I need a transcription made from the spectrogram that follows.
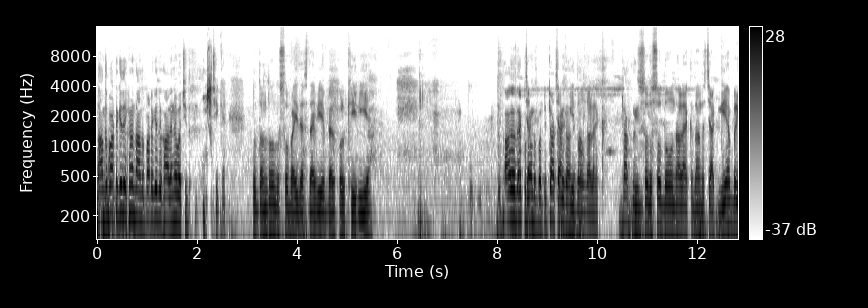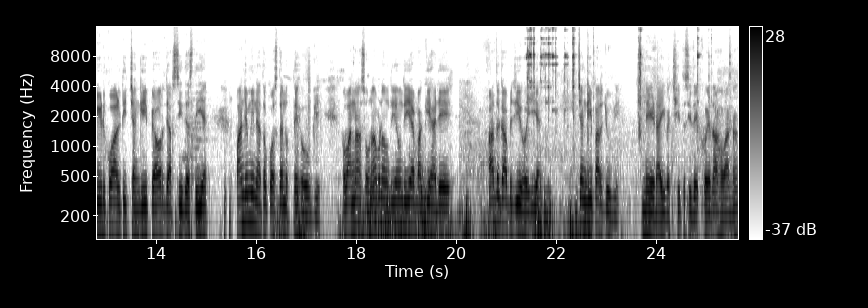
ਦੰਦ ਪੱਟ ਕੇ ਦੇਖਣਾ ਦੰਦ ਪੱਟ ਕੇ ਦਿਖਾ ਦੇਣੇ ਬੱਚੀ। ਠੀਕ ਹੈ ਉਹ ਦੰਦੋਂ ਦੱਸੋ ਬਾਈ ਦੱਸਦਾ ਵੀ ਇਹ ਬਿਲਕੁਲ ਖੀਰੀ ਹੈ ਦੇਖ ਇੱਕ ਦੰਦ ਪੱਟ ਚੱਕ ਲਈ ਦੋਂਦ ਵਾਲਾ ਇੱਕ। ਚੱਕ ਲਈ ਸੋ ਦੱਸੋ ਦੋਂਦ ਵਾਲਾ ਇੱਕ ਦੰਦ ਚੱਕ ਗਈ ਹੈ। ਬਰੀਡ ਕੁਆਲਿਟੀ ਚੰਗੀ ਪਿਓਰ ਜਰਸੀ ਦਿਸਦੀ ਹੈ। 5 ਮਹੀਨਿਆਂ ਤੋਂ ਕੁਝ ਦਿਨ ਉੱਤੇ ਹੋਊਗੀ। ਹਵਾਨਾ ਸੋਹਣਾ ਬਣਾਉਂਦੀ ਆਉਂਦੀ ਹੈ ਬਾਕੀ ਹਜੇ ਅੱਧ ਗੱਬ ਜੀ ਹੋਈ ਹੈ। ਚੰਗੀ ਭਰ ਜੂਗੀ। ਨੇੜ ਆਈ ਵੱਛੀ ਤੁਸੀਂ ਦੇਖੋ ਇਹਦਾ ਹਵਾਨਾ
